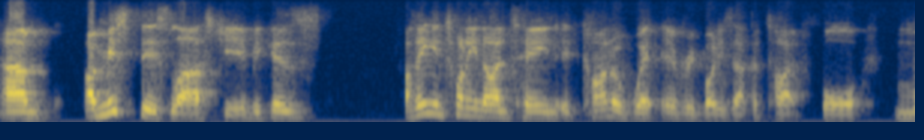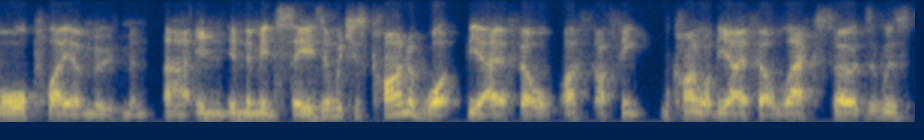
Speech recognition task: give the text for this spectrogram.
um, I missed this last year because I think in 2019 it kind of whet everybody's appetite for more player movement uh, in in the mid season, which is kind of what the AFL I, I, think kind of what the AFL lacks. So it, was it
